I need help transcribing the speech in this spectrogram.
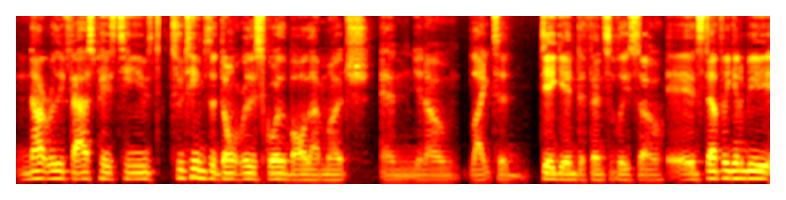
not really fast paced teams, two teams that don't really score the ball that much and, you know, like to dig in defensively. So it's definitely going to be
